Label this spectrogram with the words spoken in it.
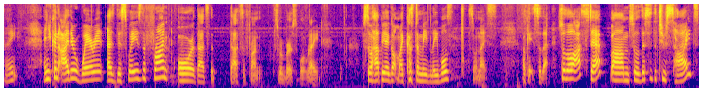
right? And you can either wear it as this way is the front or that's the that's the front. It's reversible, right? So happy I got my custom made labels. So nice. Okay, so that. So the last step, um, so this is the two sides.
